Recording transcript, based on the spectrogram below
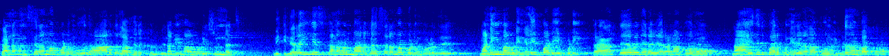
கணவன் சிரமப்படும் போது ஆறுதலாக இருக்கணும். இது நபிமார்களுடைய சுண்ணத். இன்னைக்கு நிறைய கணவன்மார்கள் சிரமப்படும் பொழுது மனைவிமார்களுடைய நிலைப்பாடு எப்படி? தான் தேவை நிறைவேறனா போறோம். நான் எதிர்பார்ப்பு நிறைவேறனா போகணும் இப்படிதான் பார்க்குறோம்.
